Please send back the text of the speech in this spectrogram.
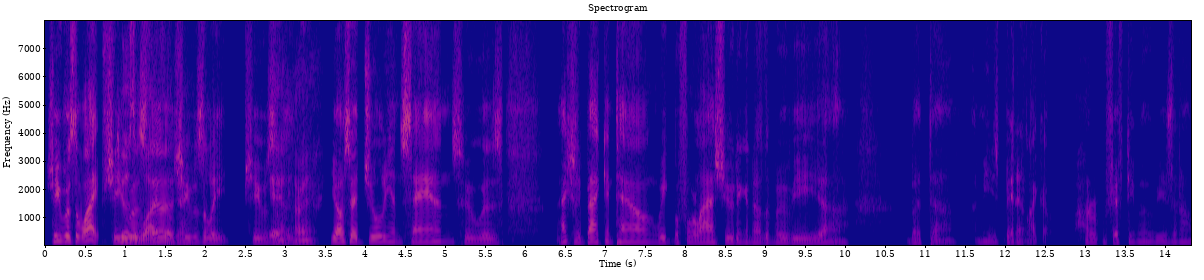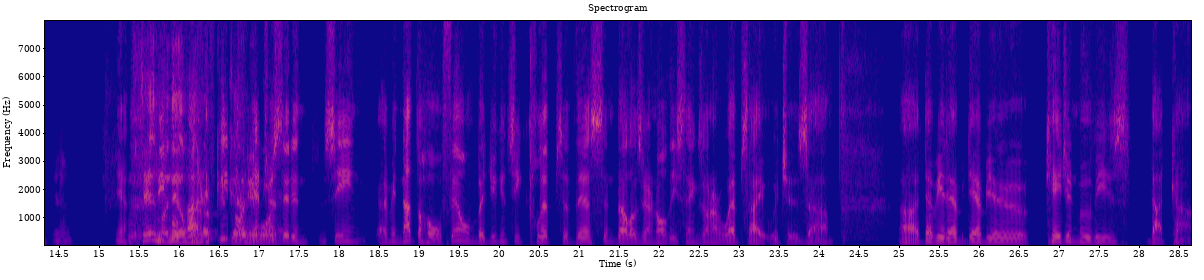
She was the wife. She, was was, the wife, okay. she was the lead. She was Yeah, all right. You also had Julian Sands, who was actually back in town week before last shooting another movie. Uh, but uh, I mean, he's been in like a 150 movies and all. Yeah. Yeah. Well, People, uh, if people are interested in seeing, I mean, not the whole film, but you can see clips of this and Belizaire and all these things on our website, which is um, uh, www.cajunmovies.com.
